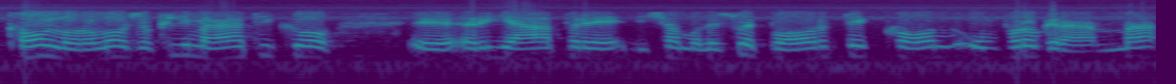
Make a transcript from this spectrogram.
con l'orologio climatico eh, riapre diciamo, le sue porte con un programma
